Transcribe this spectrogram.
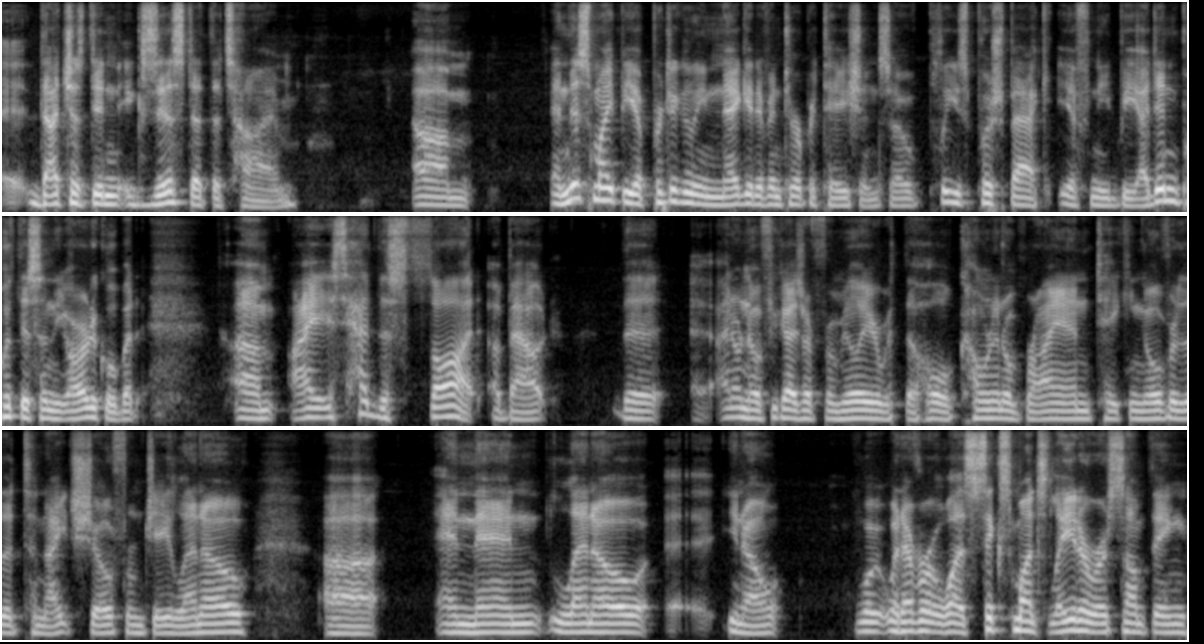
uh, that just didn't exist at the time. Um, and this might be a particularly negative interpretation, so please push back if need be. I didn't put this in the article, but um, I just had this thought about the. I don't know if you guys are familiar with the whole Conan O'Brien taking over the Tonight Show from Jay Leno, uh, and then Leno, uh, you know, whatever it was, six months later or something,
